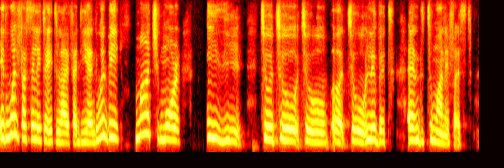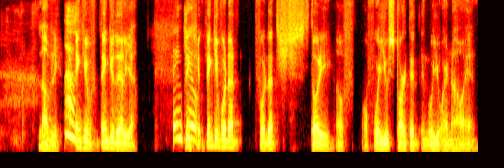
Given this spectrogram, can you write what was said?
it will facilitate life at the end it will be much more easy to to to uh, to live it and to manifest Lovely. Thank you. Thank you, Delia. thank you Thank you. Thank you for that for that story of of where you started and where you are now. And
